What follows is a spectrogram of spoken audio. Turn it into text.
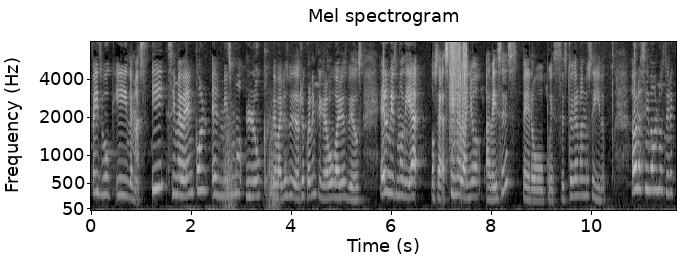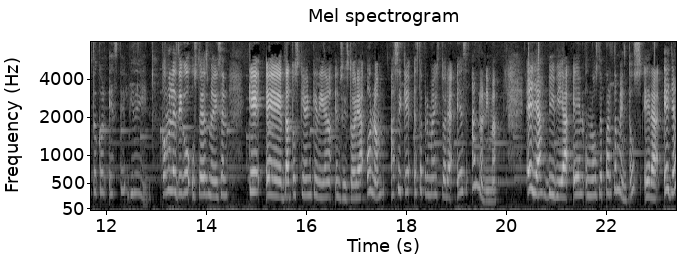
Facebook y demás. Y si me ven con el mismo look de varios videos, recuerden que grabo varios videos el mismo día o sea, sí me baño a veces, pero pues estoy grabando seguido. Ahora sí, vámonos directo con este video. Como les digo, ustedes me dicen qué eh, datos quieren que diga en su historia o no. Así que esta primera historia es anónima. Ella vivía en unos departamentos. Era ella,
